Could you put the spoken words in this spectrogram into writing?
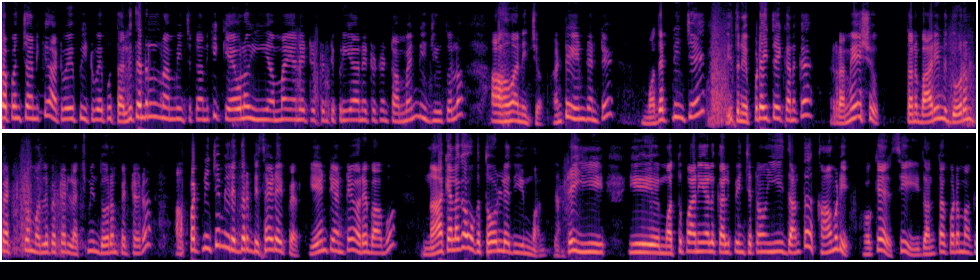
ప్రపంచానికి అటువైపు ఇటువైపు తల్లిదండ్రులను నమ్మించడానికి కేవలం ఈ అమ్మాయి అనేటటువంటి ప్రియ అనేటటువంటి అమ్మాయిని నీ జీవితంలో ఆహ్వానించావు. అంటే ఏంటంటే మొదటి నుంచే ఇతను ఎప్పుడైతే కనుక రమేష్ తన భార్యని దూరం పెట్టడం మొదలుపెట్టాడు లక్ష్మిని దూరం పెట్టాడో అప్పటి నుంచే మీరిద్దరు డిసైడ్ అయిపోయారు. ఏంటి అంటే ఒరే బాబు నాకెలాగా ఒక తోడు లేదు ఈ మ- అంటే ఈ ఈ మత్తు పానీయాలు కల్పించటం ఇదంతా కామెడీ. ఓకే సి ఇదంతా కూడా మాకు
